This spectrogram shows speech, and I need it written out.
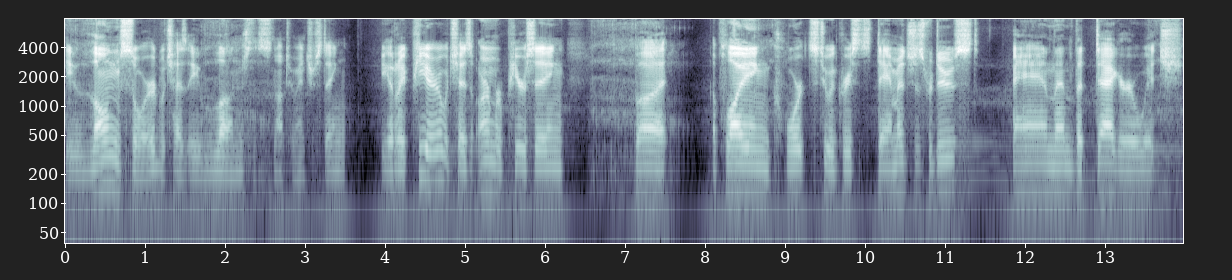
a longsword, which has a lunge, that's not too interesting, a rapier, which has armor piercing, but applying quartz to increase its damage is reduced, and then the dagger, which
